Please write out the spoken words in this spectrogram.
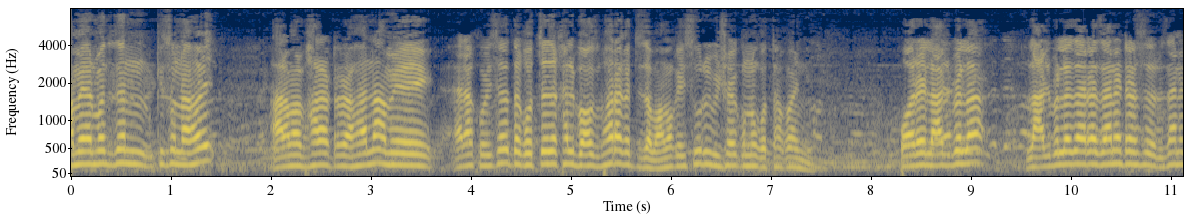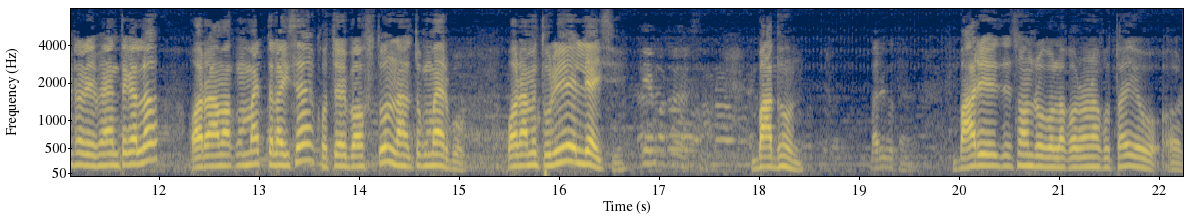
আমি এর মধ্যে কিছু না হয়। আর আমার ভাড়াটা হয় না আমি এরা কইছে তা করছে যে খালি বক্স ভাড়া করতে যাব আমাকে এই চুরির বিষয়ে কোনো কথা কয়নি। পরে লাস্ট বেলা লাস্ট বেলা যারা জেনারেটার জেনারেটার এভাবে আনতে গেল ওরা আমাকে মারতে লাগছে করছে বক্স তুল নাহলে তোকে মারবো। পরে আমি তুলিয়ে লিয়ে আইছি। বাঁধন। বাড়ি কোথায় যে চন্দ্রকলা করোনা কোথায় ও ওর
